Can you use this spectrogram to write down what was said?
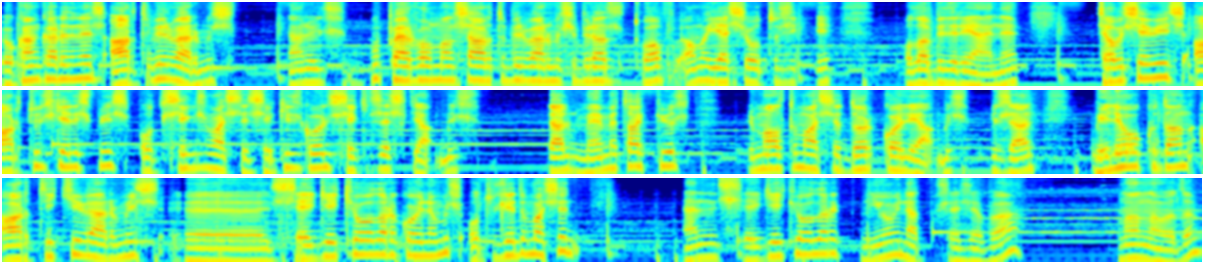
Gökhan Karadeniz artı 1 vermiş. Yani bu performansı artı 1 vermesi biraz tuhaf ama yaşı 32 olabilir yani. Çavuşeviç artı 3 gelişmiş. 38 maçta 8 gol 8 asist yapmış. Güzel. Mehmet Akgül 26 maçta 4 gol yapmış. Güzel. Melih Oku'dan artı 2 vermiş. Ee, SGK olarak oynamış. 37 maçta yani SGK olarak niye oynatmış acaba? Bunu anlamadım.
